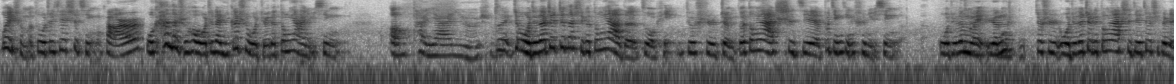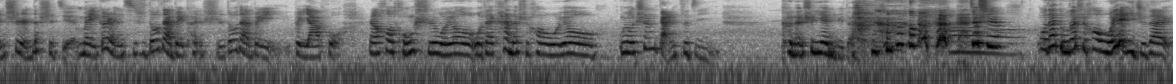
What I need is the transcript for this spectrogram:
为什么做这些事情。反而我看的时候，我真的一个是我觉得东亚女性，哦，太压抑了，是吗？对，就我觉得这真的是一个东亚的作品，就是整个东亚世界不仅仅是女性。我觉得每人就是，我觉得这个东亚世界就是一个人吃人的世界，每个人其实都在被啃食，都在被被压迫。然后同时，我又我在看的时候，我又我又深感自己可能是厌女的，就是我在读的时候，我也一直在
